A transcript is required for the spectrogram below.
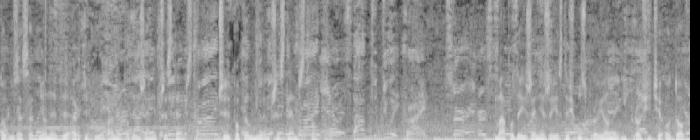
to uzasadnione, wyartykułowane podejrzenie przestępstwa. Czy popełniłem przestępstwo? Ma podejrzenie, że jesteś uzbrojony i prosi cię o dowód.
